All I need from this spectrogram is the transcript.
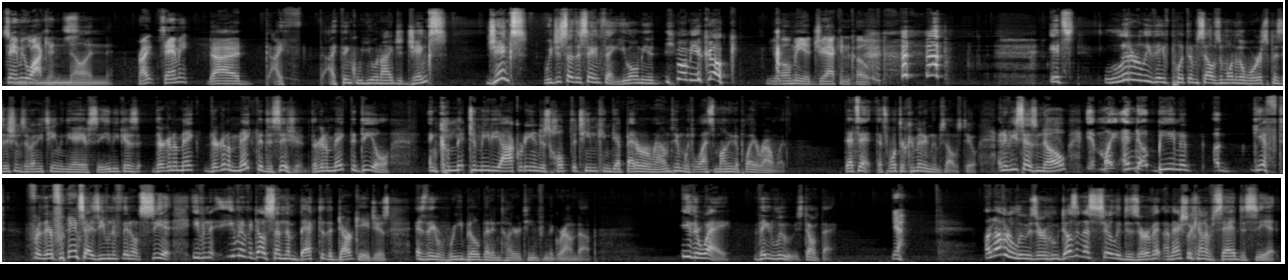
Sammy Watkins, None. right? Sammy. Uh, I, th- I think you and I just jinx, jinx. We just said the same thing. You owe me a, you owe me a coke. You owe me a Jack and Coke. It's literally they've put themselves in one of the worst positions of any team in the AFC because they're gonna make they're gonna make the decision. They're gonna make the deal and commit to mediocrity and just hope the team can get better around him with less money to play around with. That's it. That's what they're committing themselves to. And if he says no, it might end up being a, a gift for their franchise, even if they don't see it. Even even if it does send them back to the dark ages as they rebuild that entire team from the ground up. Either way, they lose, don't they? Yeah. Another loser who doesn't necessarily deserve it, I'm actually kind of sad to see it.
